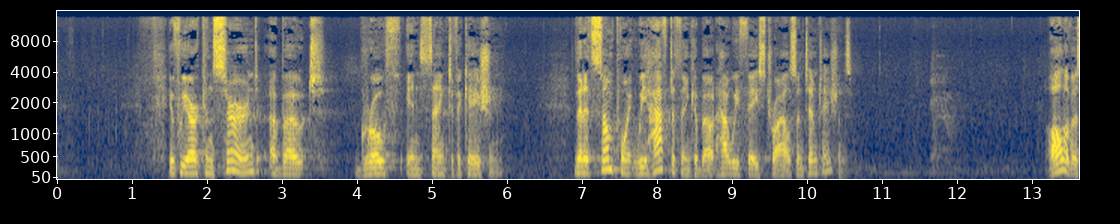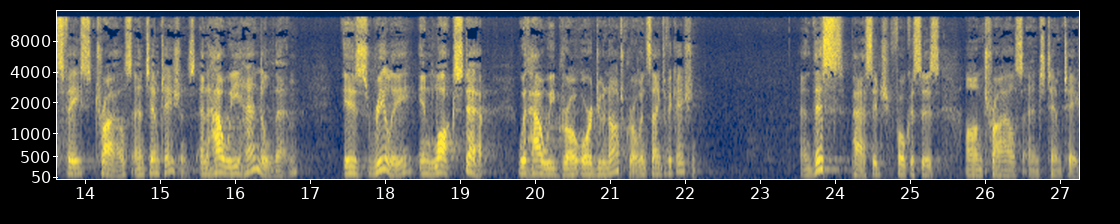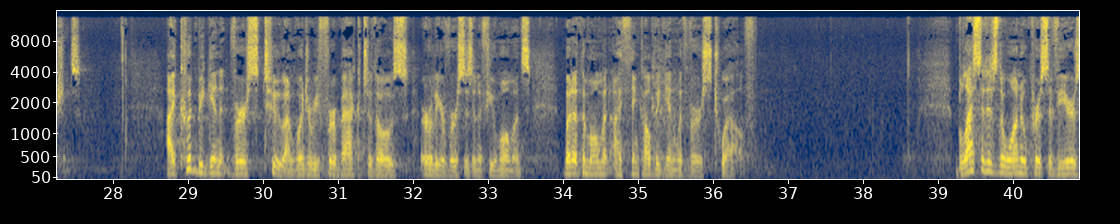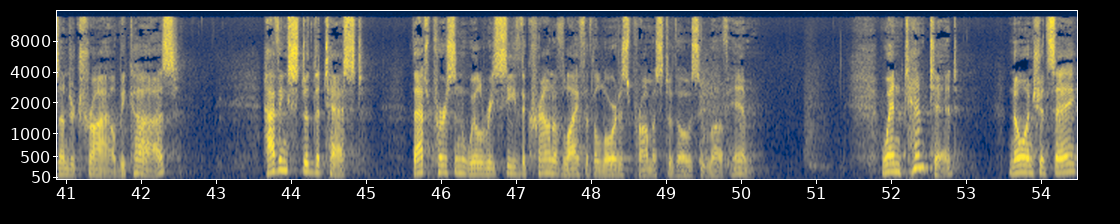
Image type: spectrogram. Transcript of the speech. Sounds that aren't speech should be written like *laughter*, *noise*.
if we are concerned about growth in sanctification, then at some point we have to think about how we face trials and temptations. All of us face trials and temptations, and how we handle them is really in lockstep with how we grow or do not grow in sanctification. And this passage focuses on trials and temptations. I could begin at verse 2. I'm going to refer back to those earlier verses in a few moments, but at the moment I think I'll begin with verse 12. Blessed is the one who perseveres under trial, because, having stood the test, that person will receive the crown of life that the Lord has promised to those who love him. When tempted, no one should say,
